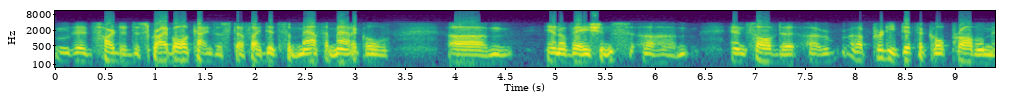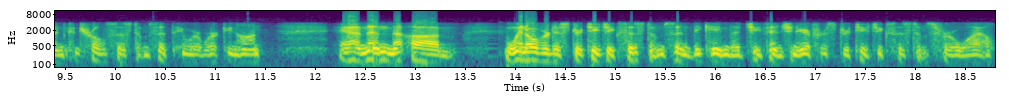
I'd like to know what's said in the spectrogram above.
it's hard to describe all kinds of stuff. I did some mathematical um, innovations. Um, and solved a, a, a pretty difficult problem in control systems that they were working on and then um, went over to strategic systems and became the chief engineer for strategic systems for a while,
